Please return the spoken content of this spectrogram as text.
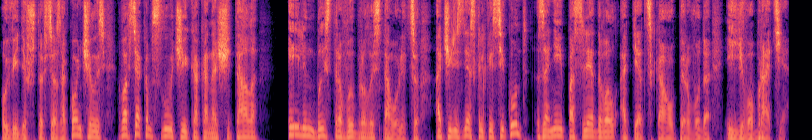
Увидев, что все закончилось, во всяком случае, как она считала, Эйлин быстро выбралась на улицу, а через несколько секунд за ней последовал отец Каупервуда и его братья.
